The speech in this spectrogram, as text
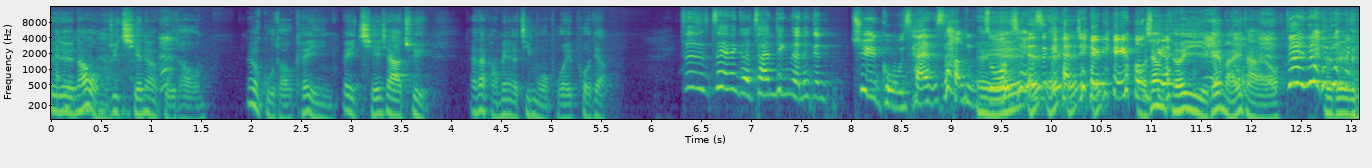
对对，然后我们去切那个骨头，那个骨头可以被切下去，但在旁边那个筋膜不会破掉。这是在那个餐厅的那个去骨餐上哎桌前是感觉可以用好像。可以，也可以买一台哦。对对对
